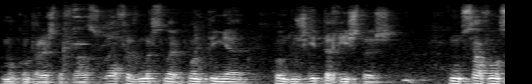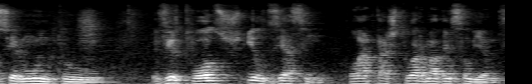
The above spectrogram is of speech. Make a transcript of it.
me contar esta frase, o Alfredo Marceneiro, quando, tinha, quando os guitarristas começavam a ser muito virtuosos, ele dizia assim: Lá estás tu armado em saliente.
